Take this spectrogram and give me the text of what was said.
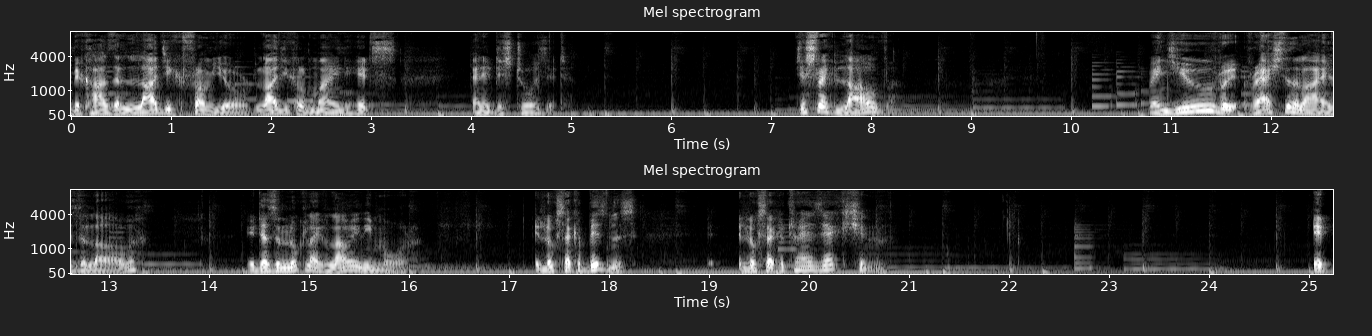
Because the logic from your logical mind hits and it destroys it. Just like love. When you rationalize the love, it doesn't look like love anymore it looks like a business. It looks like a transaction. It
